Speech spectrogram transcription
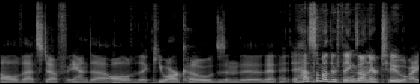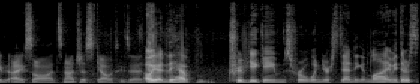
all of that stuff and uh, all of the QR codes and the it has some other things on there too. I I saw it's not just Galaxy's Edge. Oh yeah, they have trivia games for when you're standing in line. I mean, there's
